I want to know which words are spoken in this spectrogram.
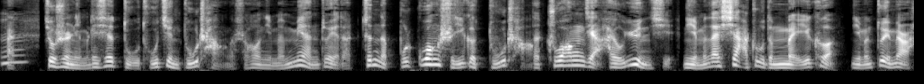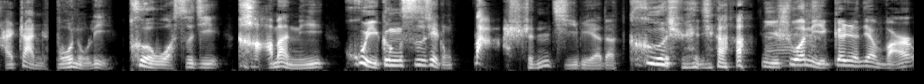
哎嗯，就是你们这些赌徒进赌场的时候，你们面对的真的不光是一个赌场的庄家，还有运气。你们在下注的每一刻，你们对面还站着伯努利、特沃斯基、卡曼尼、惠更斯这种大神级别的科学家。你说你跟人家玩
